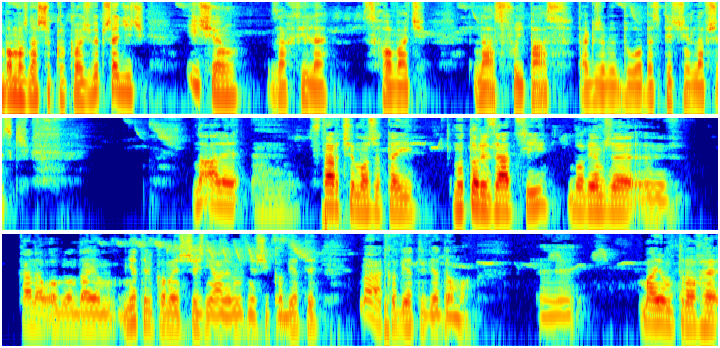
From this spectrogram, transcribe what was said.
Bo można szybko kogoś wyprzedzić i się za chwilę schować na swój pas, tak żeby było bezpiecznie dla wszystkich. No ale e, starczy może tej motoryzacji, bo wiem, że y, kanał oglądają nie tylko mężczyźni, ale również i kobiety. No a kobiety wiadomo, y, mają trochę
